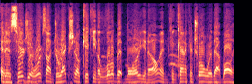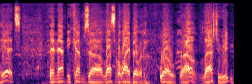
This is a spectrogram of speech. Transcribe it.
And as Sergio works on directional kicking a little bit more, you know, and can kind of control where that ball hits, then that becomes uh, less of a liability. Well, last year we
